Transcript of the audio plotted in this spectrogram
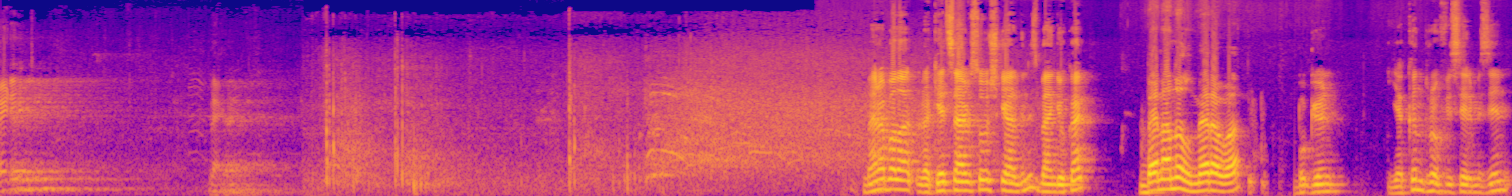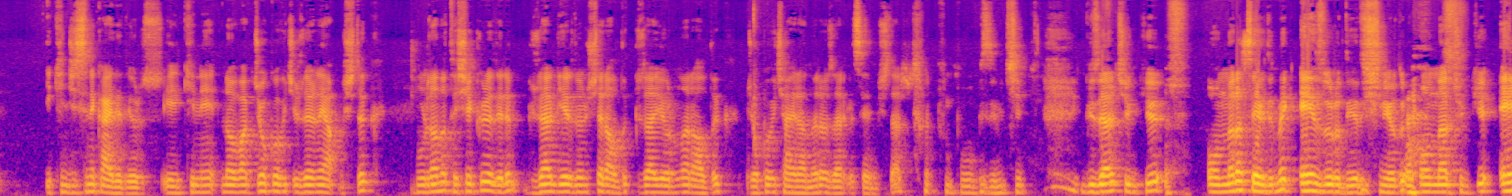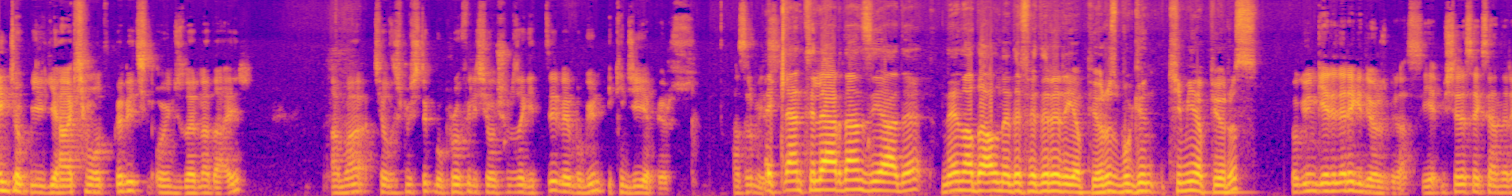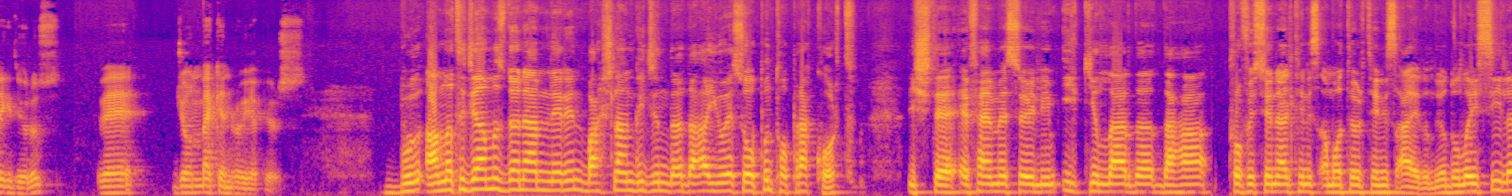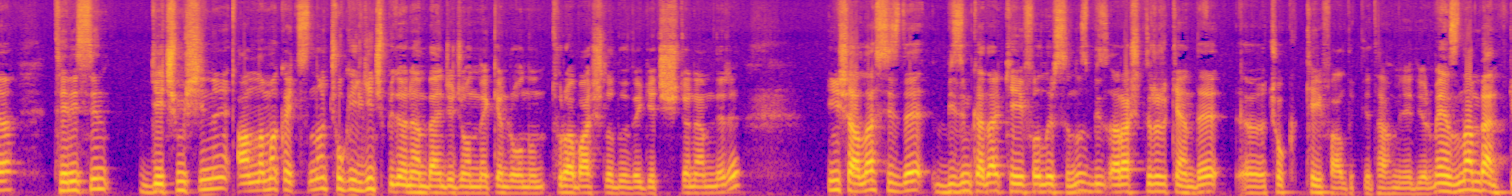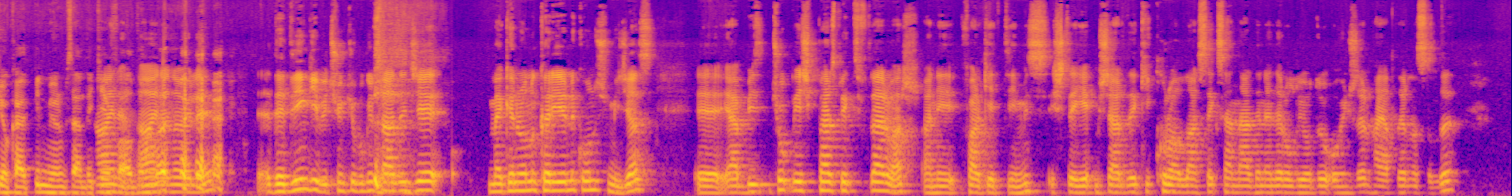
Ready? Play. Merhabalar, Raket Servisi hoş geldiniz. Ben Gökalp. Ben Anıl, merhaba. Bugün yakın profil serimizin ikincisini kaydediyoruz. İlkini Novak Djokovic üzerine yapmıştık. Buradan da teşekkür edelim. Güzel geri dönüşler aldık, güzel yorumlar aldık. Djokovic hayranları özellikle sevmişler. Bu bizim için güzel çünkü onlara sevdirmek en zoru diye düşünüyorduk. Onlar çünkü en çok bilgi hakim oldukları için oyuncularına dair. Ama çalışmıştık. Bu profil işi hoşumuza gitti ve bugün ikinciyi yapıyoruz. Hazır mıyız? Beklentilerden ziyade ne Nadal ne de Federer'i yapıyoruz. Bugün kimi yapıyoruz? Bugün gerilere gidiyoruz biraz. 70'lere 80'lere gidiyoruz. Ve John McEnroe yapıyoruz. Bu anlatacağımız dönemlerin başlangıcında daha US Open toprak kort. İşte efendime söyleyeyim ilk yıllarda daha profesyonel tenis, amatör tenis ayrılıyor. Dolayısıyla tenisin geçmişini anlamak açısından çok ilginç bir dönem bence John McEnroe'nun tura başladığı ve geçiş dönemleri. İnşallah siz de bizim kadar keyif alırsınız. Biz araştırırken de e, çok keyif aldık diye tahmin ediyorum. En azından ben Gökalp bilmiyorum sen de keyif aynen, aldın mı? Aynen öyle. Dediğin gibi çünkü bugün sadece McEnroe'nun kariyerini konuşmayacağız. Ee, yani biz çok değişik perspektifler var. Hani fark ettiğimiz işte 70'lerdeki kurallar, 80'lerde neler oluyordu, oyuncuların hayatları nasıldı?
